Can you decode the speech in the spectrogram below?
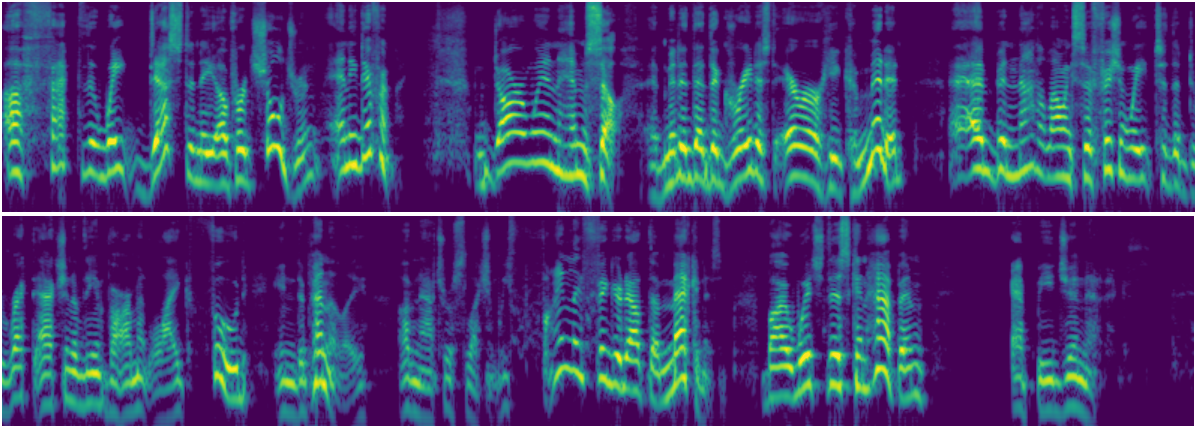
affect the weight destiny of her children any differently? Darwin himself admitted that the greatest error he committed had been not allowing sufficient weight to the direct action of the environment, like food, independently of natural selection. We finally figured out the mechanism by which this can happen, epigenetics.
